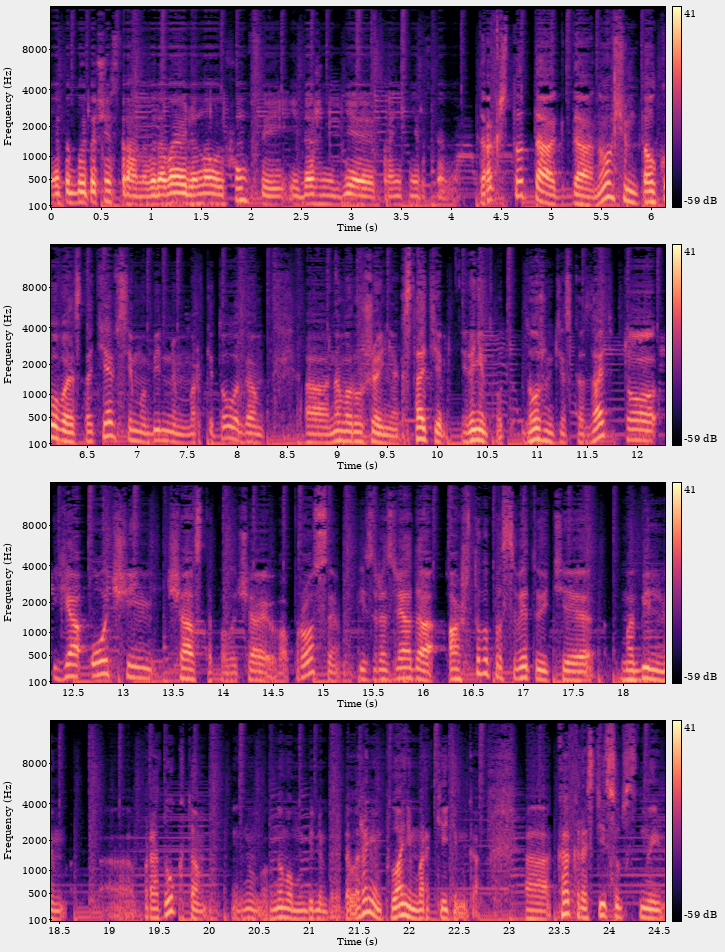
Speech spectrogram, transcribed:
это будет очень странно. Вы добавили новые функции и даже нигде про них не рассказали. Так что так, да. Ну, в общем, толковая статья всем мобильным маркетологам э, на вооружение. Кстати, Леонид, вот должен тебе сказать, что я очень часто получаю вопросы из разряда «А что вы посоветуете мобильным э, продуктам, ну, новым мобильным приложениям в плане маркетинга? Э, как растить собственные,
